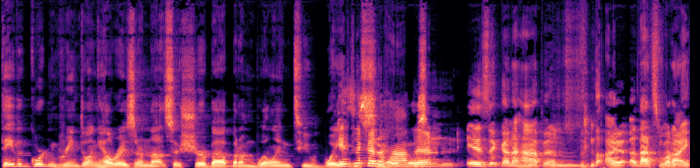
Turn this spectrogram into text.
David Gordon Green doing Hellraiser, I'm not so sure about, but I'm willing to wait. Is it how goes. happen? Is it gonna happen? I, that's what I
